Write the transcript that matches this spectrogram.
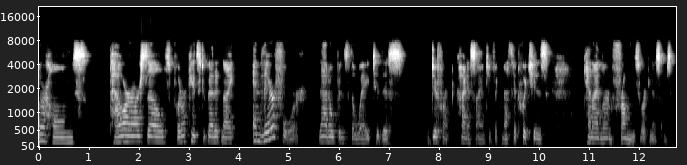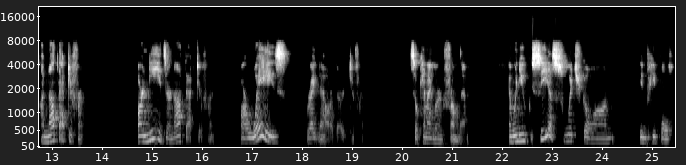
our homes, power ourselves, put our kids to bed at night. And therefore, that opens the way to this different kind of scientific method, which is can I learn from these organisms? I'm not that different. Our needs are not that different. Our ways right now are very different. So, can I learn from them? And when you see a switch go on in people,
